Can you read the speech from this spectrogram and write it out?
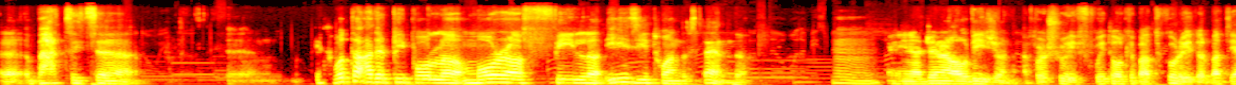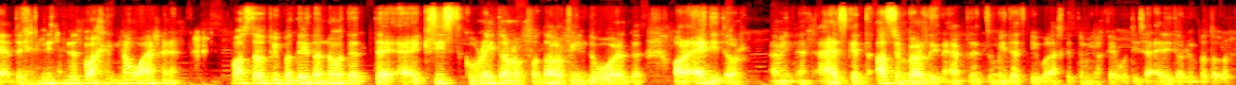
Uh, but it's uh, um, it's what other people more feel easy to understand. Mm. In a general vision, for sure, if we talk about curator, but yeah, this is why no one, most of people, they don't know that there exists curator of photography in the world or editor. I mean, I asked us in Berlin, happened to me that people asked to me, okay, what is an editor in photography?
